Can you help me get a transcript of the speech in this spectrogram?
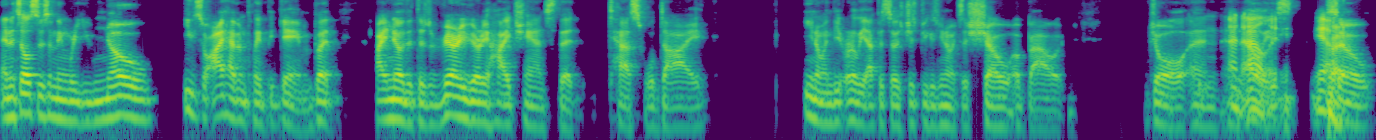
and it's also something where you know. So I haven't played the game, but I know that there's a very very high chance that Tess will die. You know, in the early episodes, just because you know it's a show about Joel and and, and, Ellie. Yeah. So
